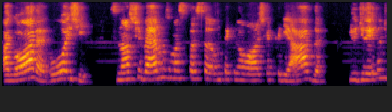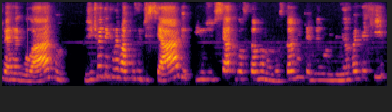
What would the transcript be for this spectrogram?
agora, hoje, se nós tivermos uma situação tecnológica criada e o direito não estiver regulado, a gente vai ter que levar para o judiciário e o judiciário, gostando ou não gostando, entendendo ou não entendendo, vai ter que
